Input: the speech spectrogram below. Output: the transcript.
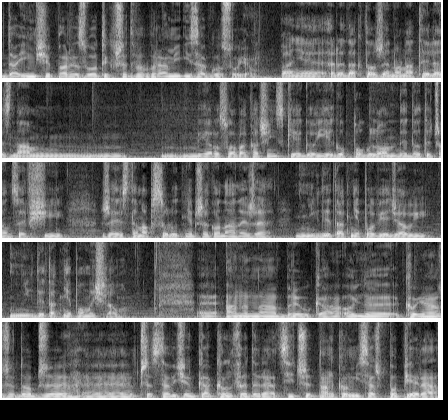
da im się parę złotych przed wyborami i zagłosują? Panie redaktorze, no na tyle znam mm, Jarosława Kaczyńskiego i jego poglądy dotyczące wsi, że jestem absolutnie przekonany, że nigdy tak nie powiedział i nigdy tak nie pomyślał. E, Anna Bryłka, o ile kojarzę dobrze, e, przedstawicielka Konfederacji. Czy pan komisarz popiera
